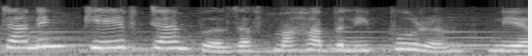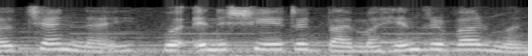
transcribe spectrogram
Stunning cave temples of Mahabalipuram near Chennai were initiated by Mahendravarman.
